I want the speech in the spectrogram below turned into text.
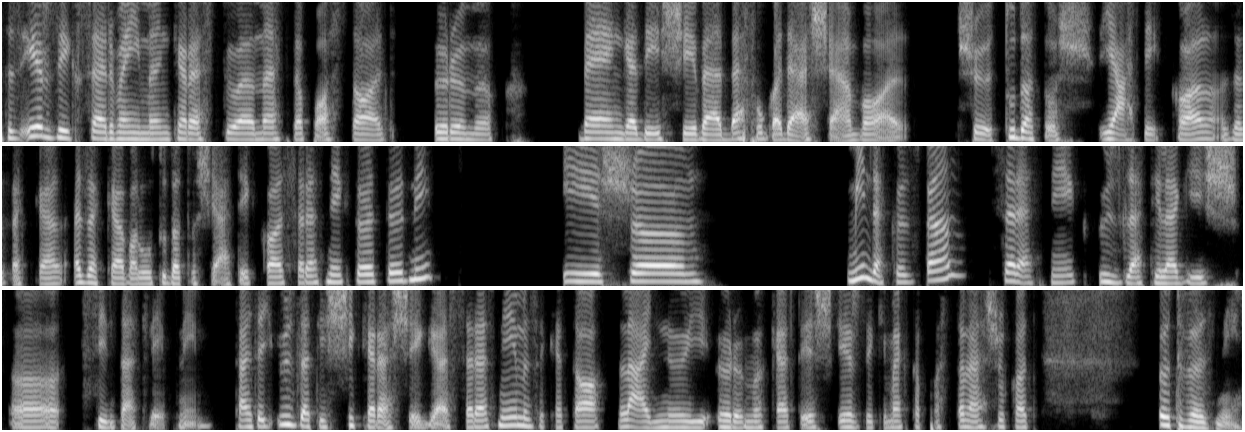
tehát az érzékszerveimen keresztül megtapasztalt örömök beengedésével, befogadásával, sőt, tudatos játékkal, az ezekkel, ezekkel való tudatos játékkal szeretnék töltődni, és mindeközben szeretnék üzletileg is szintet lépni. Tehát egy üzleti sikerességgel szeretném ezeket a lágy női örömöket és érzéki megtapasztalásokat ötvözni.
